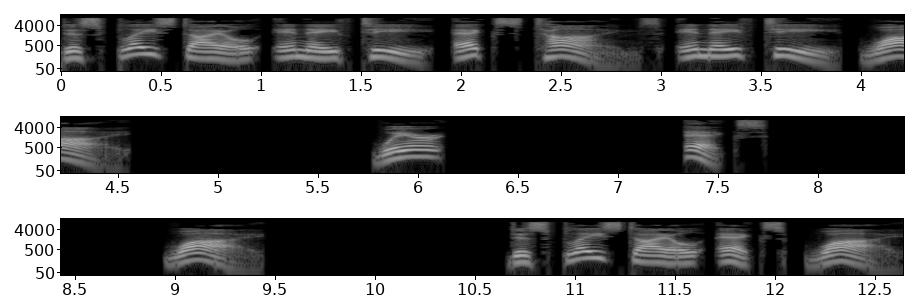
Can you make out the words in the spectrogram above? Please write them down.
display style nft x times nft y. Where? X. Y. Display style x y.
